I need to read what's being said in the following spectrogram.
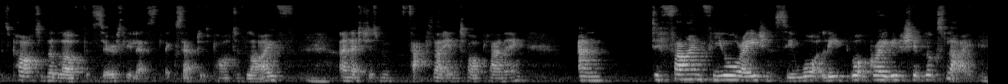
It's part of the love, but seriously, let's accept it's part of life and let's just factor that into our planning and define for your agency what lead, what great leadership looks like. Yeah.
